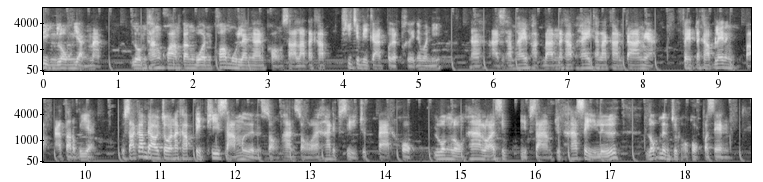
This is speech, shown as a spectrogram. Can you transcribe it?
ดิ่งลงอย่างหนัก รวมทั้งความกังวลข้อมูลแรงงานของสหรัฐนะครับ ที่จะมีการเปิดเผยในวันนี้นะอาจจะทำให้ผลักดันนะครับ ให้ธนาคารกลางเนี่ยเฟดนะครับเล่นปรับอัตราดอกเบี้ยอุตสาหกรรมดาวโจนส์นะครับปิดที่ 32,254.86 ล่วงลง 513.54 หรือลบ 1.66%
